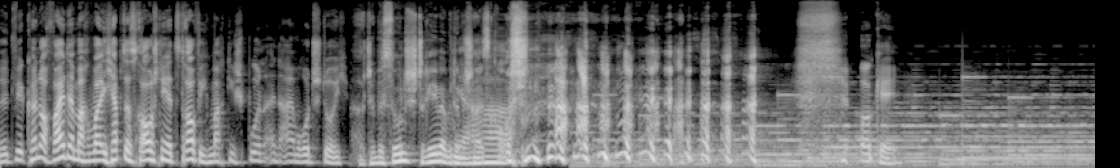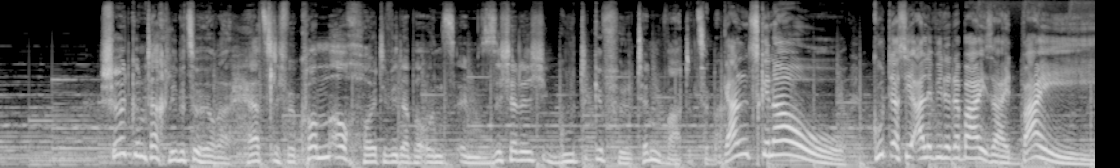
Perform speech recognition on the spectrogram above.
Wir können auch weitermachen, weil ich habe das Rauschen jetzt drauf. Ich mache die Spuren in einem Rutsch durch. Du bist so ein Streber mit dem Ja. scheiß Rauschen. Okay. Schönen guten Tag, liebe Zuhörer. Herzlich willkommen auch heute wieder bei uns im sicherlich gut gefüllten Wartezimmer. Ganz genau. Gut, dass ihr alle wieder dabei seid bei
